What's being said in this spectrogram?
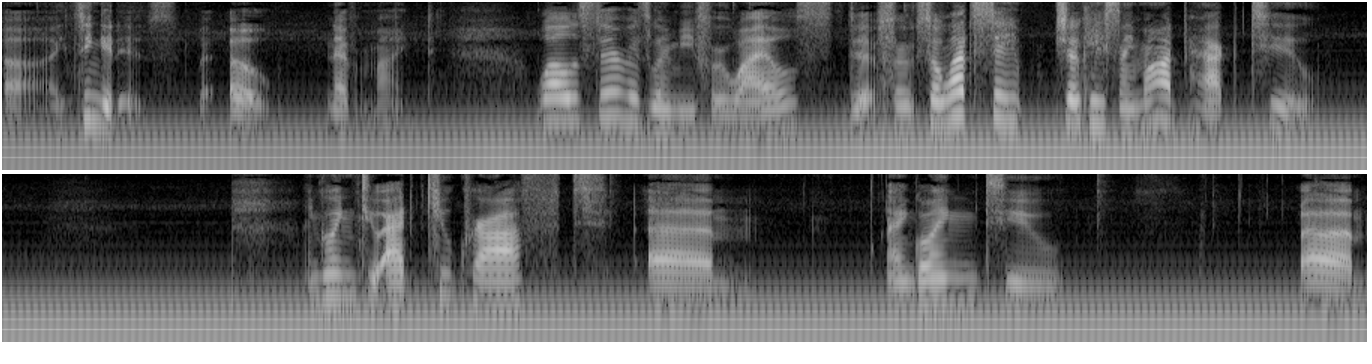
Uh, I think it is, but oh, never mind. Well, the server's going to be for a while, so let's say showcase my mod pack too. I'm going to add QCraft. Um, I'm going to um,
